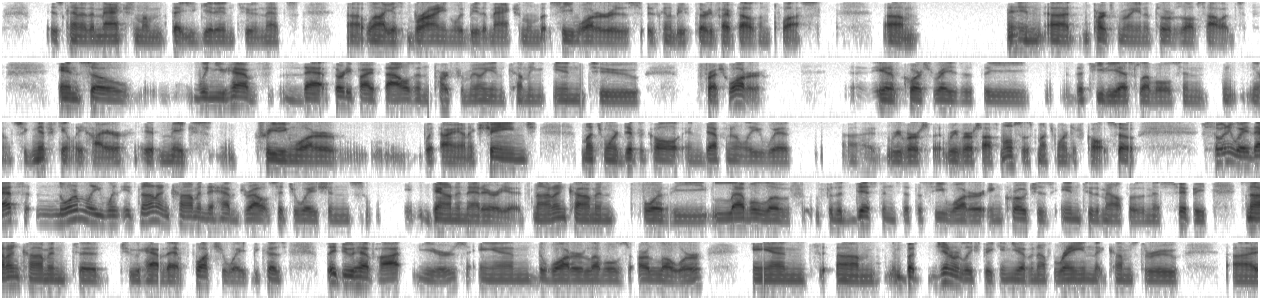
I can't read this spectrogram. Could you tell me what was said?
is kind of the maximum that you get into, and that's uh, well, I guess brine would be the maximum, but seawater is is going to be thirty five thousand plus um, in uh, parts per million of total dissolved solids. And so when you have that 35,000 parts per million coming into fresh water, it of course raises the the TDS levels and you know significantly higher. It makes treating water with ion exchange much more difficult, and definitely with uh, reverse reverse osmosis much more difficult. So so anyway, that's normally when it's not uncommon to have drought situations down in that area. It's not uncommon for the level of for the distance that the seawater encroaches into the mouth of the Mississippi. It's not uncommon to to have that fluctuate because they do have hot years and the water levels are lower and um but generally speaking you have enough rain that comes through uh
